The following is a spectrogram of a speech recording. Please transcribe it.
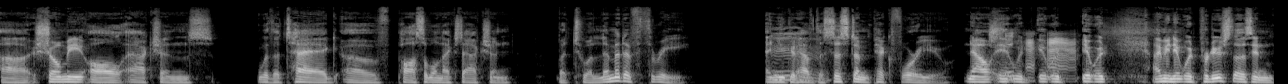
uh, "Show me all actions with a tag of possible next action, but to a limit of three and you mm. could have the hmm. system pick for you. Now it would it would it would I mean it would produce those in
